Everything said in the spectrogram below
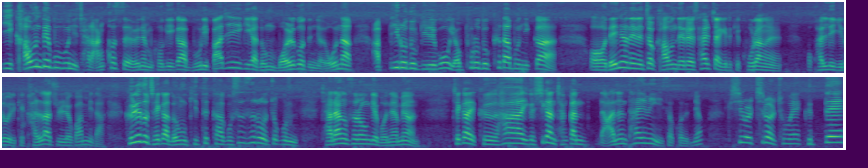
이 가운데 부분이 잘 안 컸어요. 왜냐면 거기가 물이 빠지기가 너무 멀거든요. 워낙 앞뒤로도 길고 옆으로도 크다 보니까 어, 내년에는 저 가운데를 살짝 이렇게 고랑을 관리기로 이렇게 갈라주려고 합니다. 그래도 제가 너무 기특하고 스스로 조금 자랑스러운 게 뭐냐면 제가 그 하 이거 시간 잠깐 나는 타이밍이 있었거든요. 10월 7월 초에 그때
